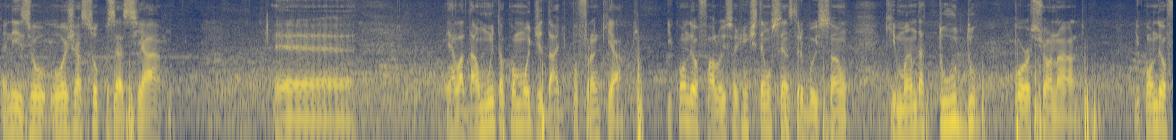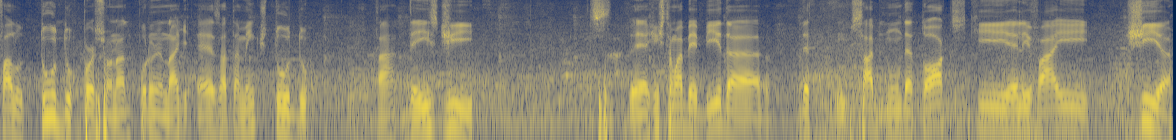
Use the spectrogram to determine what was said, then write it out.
Denise, hoje a Sucos SA é, ela dá muita comodidade pro franqueado. E quando eu falo isso, a gente tem um centro de distribuição que manda tudo porcionado. E quando eu falo tudo porcionado por unidade, é exatamente tudo. Tá? Desde a gente tem uma bebida, sabe, num detox que ele vai chia.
